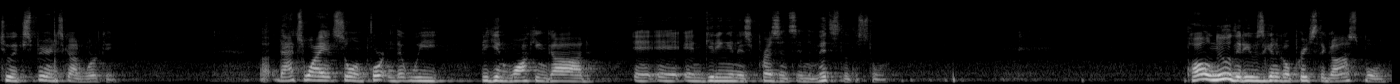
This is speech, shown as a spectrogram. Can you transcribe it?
to experience God working. Uh, that's why it's so important that we begin walking God and, getting in His presence in the midst of the storm. Paul knew that he was going to go preach the gospel.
